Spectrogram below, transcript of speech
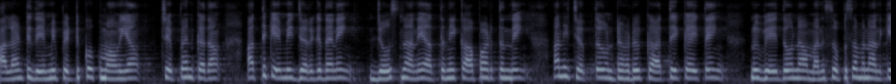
అలాంటిదేమీ పెట్టుకోకు మావయ్య. చెప్పాను కదా అత్తకేమీ జరగదని జ్యోత్స్నానే అత్తని కాపాడుతుంది అని చెప్తూ ఉంటాడు. కార్తీక్ అయితే నువ్వేదో నా మనసు ఉపశమనానికి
